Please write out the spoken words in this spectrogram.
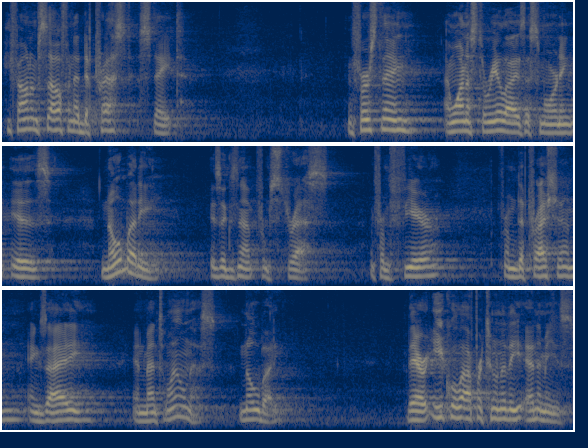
he found himself in a depressed state. The first thing I want us to realize this morning is nobody is exempt from stress, from fear, from depression, anxiety, and mental illness. Nobody. They are equal opportunity enemies.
